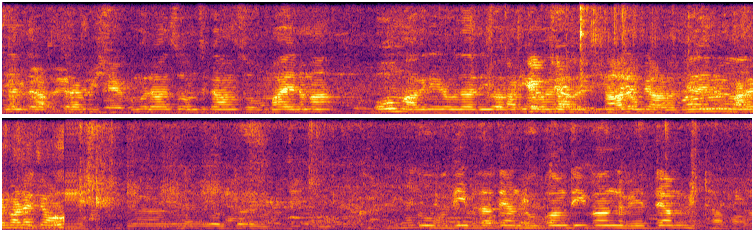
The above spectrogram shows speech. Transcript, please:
ਜਿੰਦਰ ਅਫਤਰ ਅਭਿਸ਼ੇਕ ਮੁਰਾਦ ਸੋਮਸਕਾਮ ਸੋਮਾਇ ਨਮਾ ਓਮ ਅਗਨੀ ਰੋਦਾ ਦੀਵਾ ਸਾਰੇ ਪਿਆਲੇ ਮਾੜੇ ਮਾੜੇ ਚੌਂ ਧੂਪ ਦੀਪ ਦਾ ਧਿਆਨ, ਧੂਪਮ ਦੀਪਮ ਨਵੇਦਿਆਮ ਮਿੱਠਾ ਪਾਉ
